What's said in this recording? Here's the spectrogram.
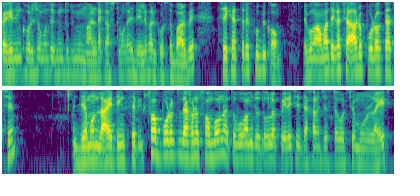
প্যাকেজিং খরচের মধ্যে কিন্তু তুমি মালটা কাস্টমার কাছে ডেলিভার করতে পারবে, সেক্ষেত্রে খুবই কম। এবং আমাদের কাছে আরও প্রোডাক্ট আছে, যেমন লাইটিংসের সব প্রোডাক্ট দেখানো সম্ভব নয়, তবুও আমি যতগুলো পেরেছি দেখানোর চেষ্টা করছি মুন লাইটস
